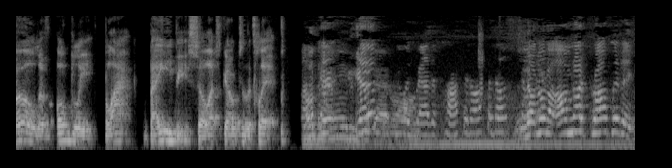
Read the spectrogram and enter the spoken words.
world of ugly black babies. So let's go to the clip. Okay, you get it? You would rather profit off of those children? No, no, no, I'm not profiting.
